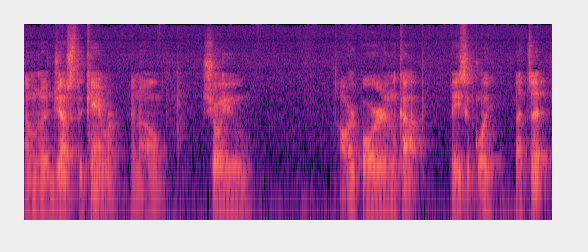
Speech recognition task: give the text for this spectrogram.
I'm going to adjust the camera and I'll show you how I pour it in the cup. Basically, that's it.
